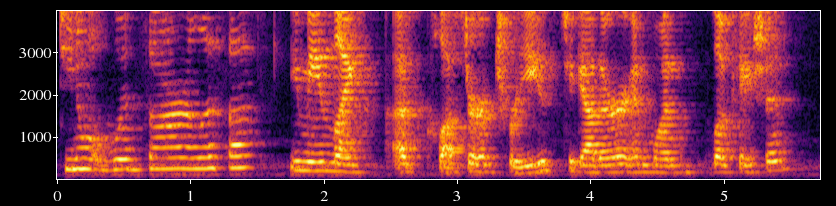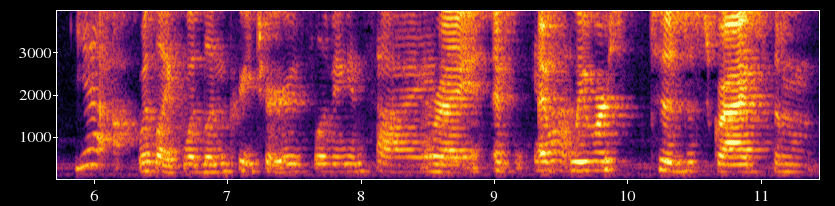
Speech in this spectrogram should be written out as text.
Do you know what woods are, Alyssa? You mean like a cluster of trees together in one location Yeah. with like woodland creatures living inside? Right. If Yeah. if we were to describe some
